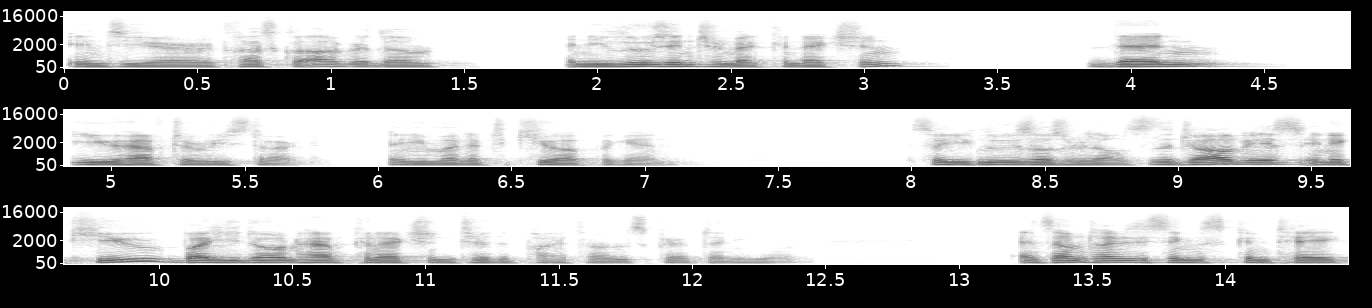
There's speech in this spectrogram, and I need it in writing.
into your classical algorithm and you lose internet connection, then you have to restart and you might have to queue up again. So you lose those results. The job is in a queue, but you don't have connection to the Python script anymore. And sometimes these things can take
